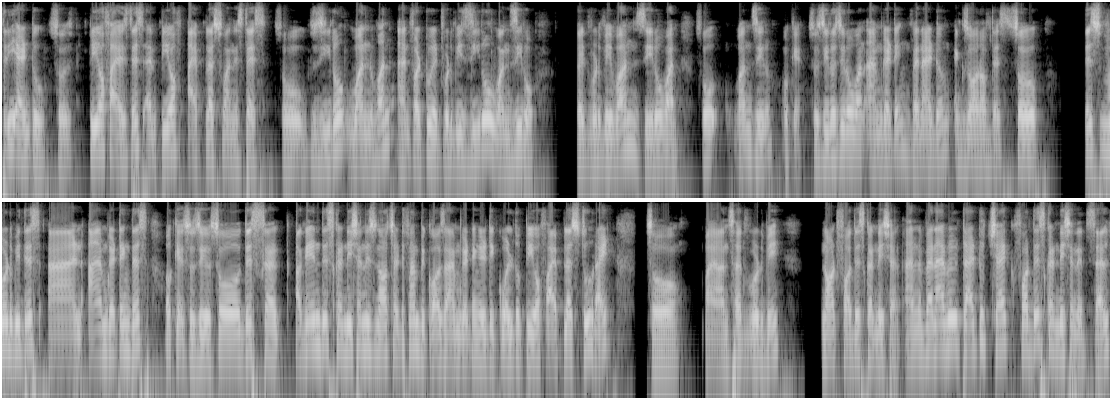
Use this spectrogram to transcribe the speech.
3 and 2 so P of I is this and P of I plus 1 is this. So 0 1 1 and for 2 it would be 0 1 0 so it would be 1 0 1 so 1 0 okay. So 0 0 1 i am getting when i do xor of this. So this would be this and i am getting this. Okay so zero so this uh, again this condition is not satisfying because i am getting it equal to p of i plus 2 right? So my answer would be not for this condition. And when i will try to check for this condition itself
